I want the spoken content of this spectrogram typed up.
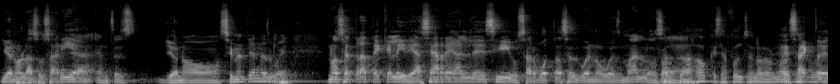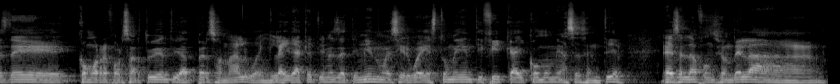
Yo no las usaría, entonces yo no. ¿Sí me entiendes, güey? No se trate que la idea sea real de si usar botas es bueno o es malo. O sea, Ajá, o que sea funcional o no. Exacto, sí, es de como reforzar tu identidad personal, güey. La idea que tienes de ti mismo, decir, güey, esto me identifica y cómo me hace sentir. Esa es la función de la,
